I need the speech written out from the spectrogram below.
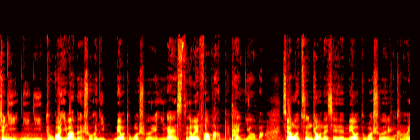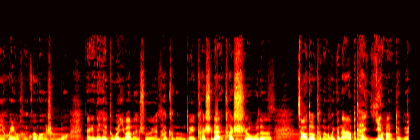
就你你你读过一万本书和你没有读过书的人，应该思维方法不太一样吧？虽然我尊重那些没有读过书的人，可能也会有很辉煌的成果，但是那些读过一万本书的人，他可能对看时代看事物的角度可能会跟大家不太一样，对不对？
